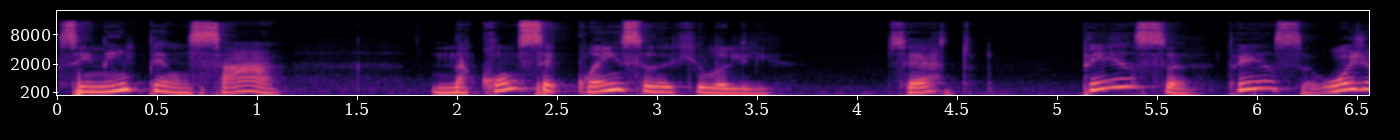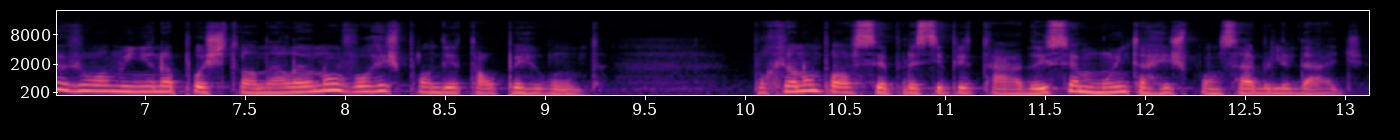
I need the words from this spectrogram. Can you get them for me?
sem nem pensar na consequência daquilo ali, certo? Pensa, pensa. Hoje eu vi uma menina postando ela, eu não vou responder tal pergunta porque eu não posso ser precipitada. Isso é muita responsabilidade.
